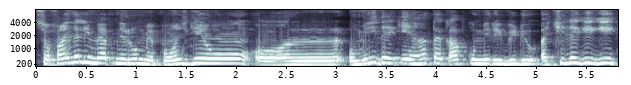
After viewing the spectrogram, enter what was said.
सो so फाइनली मैं अपने रूम में पहुँच गया हूँ और उम्मीद है कि यहाँ तक आपको मेरी वीडियो अच्छी लगेगी।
